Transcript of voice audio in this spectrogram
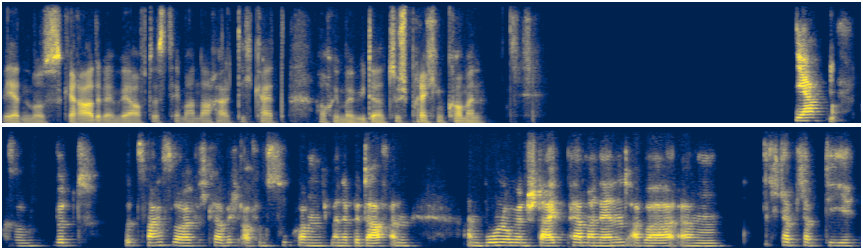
werden muss, gerade wenn wir auf das Thema Nachhaltigkeit auch immer wieder zu sprechen kommen. Ja, also wird, wird zwangsläufig, glaube ich, auf uns zukommen. Ich meine, der Bedarf an, an Wohnungen steigt permanent, aber ähm, ich glaube, ich habe die,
